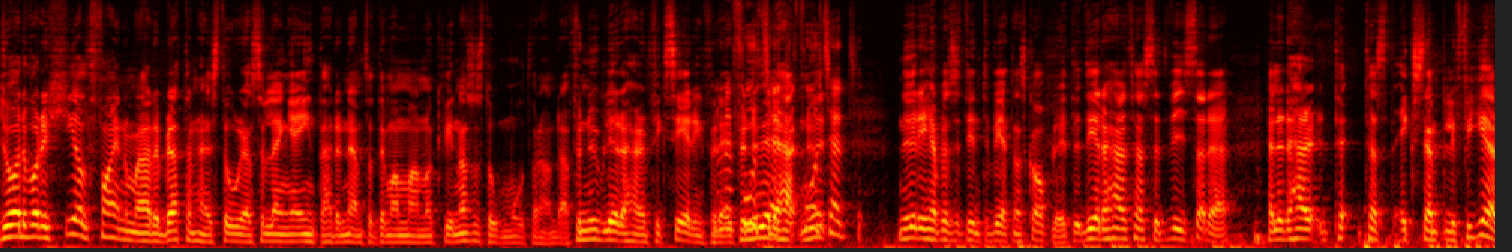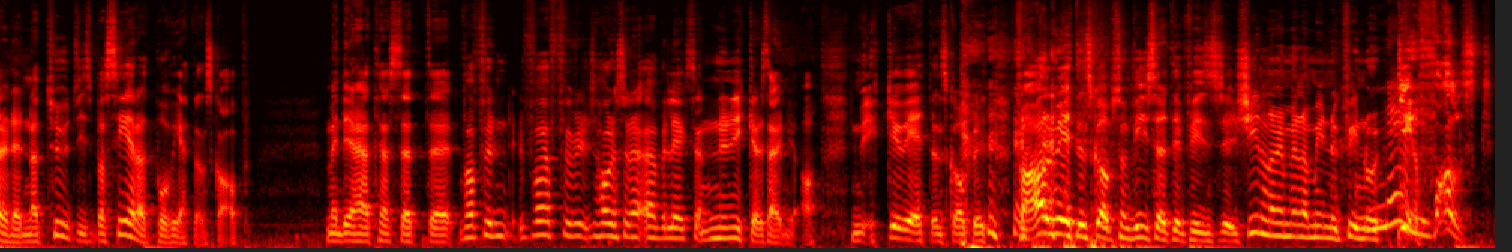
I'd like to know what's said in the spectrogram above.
du hade varit helt fine om jag hade berättat den här historien så länge jag inte hade nämnt att det var man och kvinna som stod mot varandra. För nu blir det här en fixering för Men dig. För nu är det här, nu, fortsätt. nu är det helt plötsligt inte vetenskapligt. Det det här testet visade, eller det här te testet exemplifierade, naturligtvis baserat på vetenskap. Men det här testet, eh, varför, varför har du sådana överlägsen, nu nickar du så här, ja, mycket vetenskapligt. För all vetenskap som visar att det finns skillnader mellan män och kvinnor, Nej. det är falskt!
